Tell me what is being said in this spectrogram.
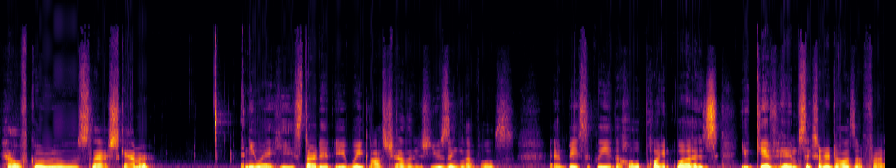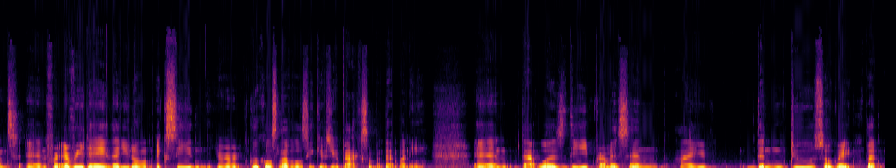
health guru slash scammer anyway, he started a weight loss challenge using levels. And basically, the whole point was you give him $600 up front. And for every day that you don't exceed your glucose levels, he gives you back some of that money. And that was the premise. And I didn't do so great, but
